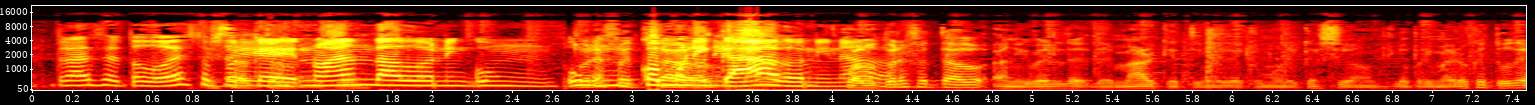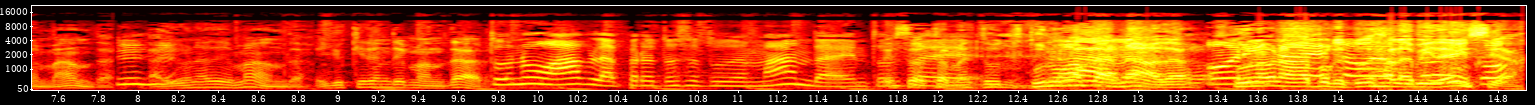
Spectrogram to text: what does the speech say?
detrás de todo esto, porque no han dado ningún un afectado. comunicado ni Cuando nada. tú eres afectado a nivel de, de marketing y de comunicación, lo primero que tú demandas, hay una demanda, ellos quieren demandar. Tú no hablas, pero entonces tú demandas. Entonces, Exactamente, tú, tú no Claro. hablas nada, tú no Ahorita hablas nada porque tú dejas la evidencia.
